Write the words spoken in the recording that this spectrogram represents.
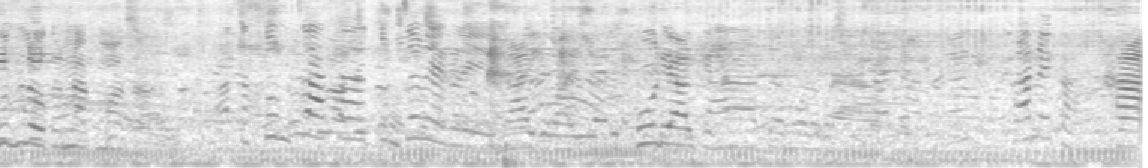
बुजलं होतं नाक माझा? आता तुमचं आता तुमचं वेगळं आहे. नाही थोडी आलती ना. छान आहे का? हा.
